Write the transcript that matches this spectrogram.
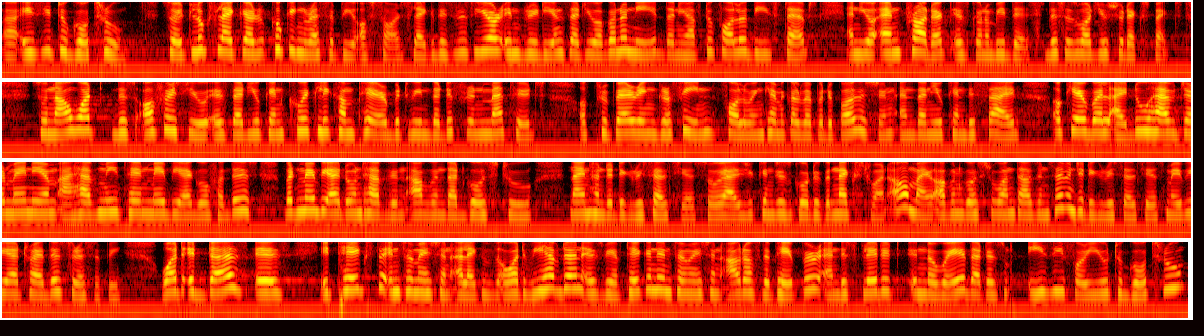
uh, easy to go through. So it looks like a cooking recipe of sorts. Like this is your ingredients that you are going to need. Then you have to follow these steps, and your end product is going to be this. This is what you should expect. So now what this offers you is that you can quickly compare between the different methods of preparing graphene following chemical vapor deposition, and then you can decide, okay, well, I do have germanium, I have methane, maybe I go for this, but maybe I don't have an oven that goes to 900 degrees Celsius. So yeah, you can just go to the next one. Oh, my oven goes to 1070 degrees Celsius. Maybe I try this recipe. What it does is it takes the information, uh, like what we have done is we have taken the information out of the paper and displayed it in a way that is easy for you to go through.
